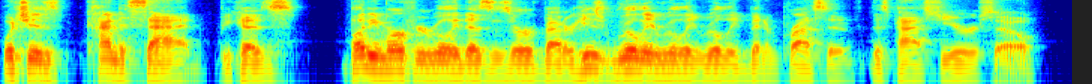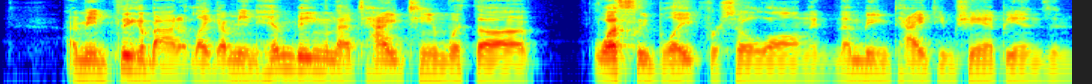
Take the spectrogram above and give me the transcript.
which is kind of sad because Buddy Murphy really does deserve better. He's really, really, really been impressive this past year or so. I mean, think about it. Like, I mean, him being in that tag team with uh, Wesley Blake for so long and them being tag team champions and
